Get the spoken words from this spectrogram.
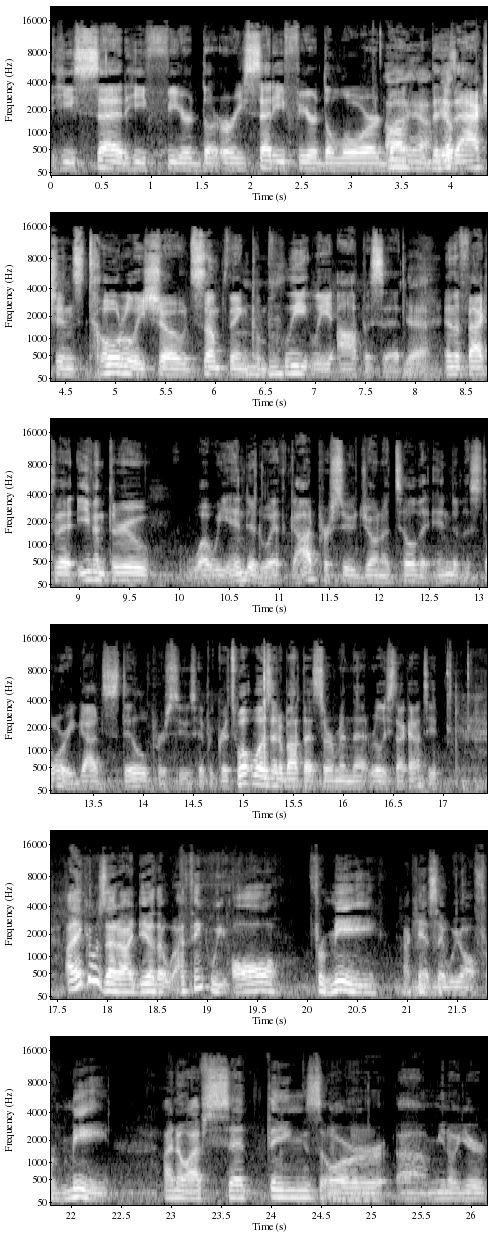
he said he feared the or he said he feared the Lord, Oh, but yeah. his Yep. actions totally showed something completely opposite. Yeah. and the fact that even through what we ended with, God pursued Jonah till the end of the story. God still pursues hypocrites. What was it about that sermon that really stuck out to you? I think it was that idea that I think we all, for me, I can't say mm-hmm. we all. For me, I know I've said things, or mm-hmm. um, you know, you're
